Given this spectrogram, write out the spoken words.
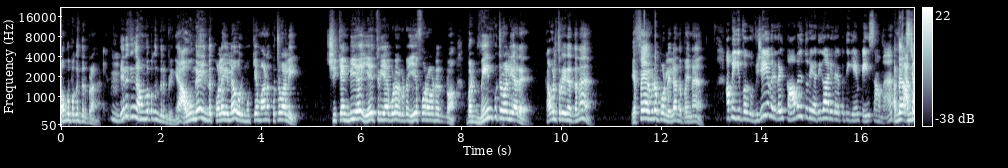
அவங்க பக்கம் திருப்புறாங்க. எதுக்குங்க அவங்க பக்கம் திருப்புறீங்க? அவங்க இந்த கொலையில ஒரு முக்கியமான குற்றவாளி. ஷி கேன் பி ஏ த்ரீயா கூட இருக்கட்டும் ஏ ஃபோரா கூட இருக்கட்டும். பட் மெயின் குற்றவாளி யாரு? காவல்துறையினர் தானே? எஃப்ஐஆர் கூட போடல அந்த பையனை? அப்ப இவ விஜய் அவர்கள் காவல்துறை அதிகாரிகளை பத்தி ஏன் பேசாம அந்த அந்த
